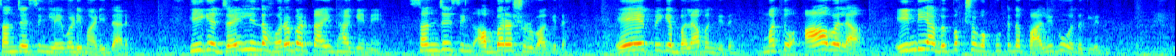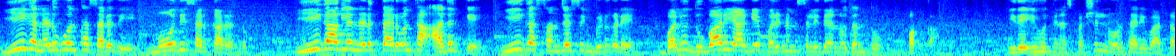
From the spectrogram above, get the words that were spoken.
ಸಂಜಯ್ ಸಿಂಗ್ ಲೇವಡಿ ಮಾಡಿದ್ದಾರೆ. ಹೀಗೆ ಜೈಲಿನಿಂದ ಹೊರ ಬರ್ತಾ ಇದ್ದ ಹಾಗೇನೆ ಸಂಜಯ್ ಸಿಂಗ್ ಅಬ್ಬರ ಶುರುವಾಗಿದೆ. ಎ ಎ ಪಿಗೆ ಬಲ ಬಂದಿದೆ ಮತ್ತು ಆ ಬಲ ಇಂಡಿಯಾ ವಿಪಕ್ಷ ಒಕ್ಕೂಟದ ಪಾಲಿಗೂ ಒದಗಲಿದೆ. ಈಗ ನಡುಗುವಂಥ ಸರದಿ ಮೋದಿ ಸರ್ಕಾರದ್ದು. ಈಗಾಗಲೇ ನಡುಗ್ತಾ ಇರುವಂಥ ಅದಕ್ಕೆ ಈಗ ಸಂಜಯ್ ಸಿಂಗ್ ಬಿಡುಗಡೆ ಬಲು ದುಬಾರಿಯಾಗಿಯೇ ಪರಿಣಮಿಸಲಿದೆ ಅನ್ನೋದಂತೂ ಪಕ್ಕ. ಇದೇ ಈ ಹೊತ್ತಿನ ಸ್ಪೆಷಲ್ ನೋಡ್ತಾ ಇರಿ ವಾರ್ತಾ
